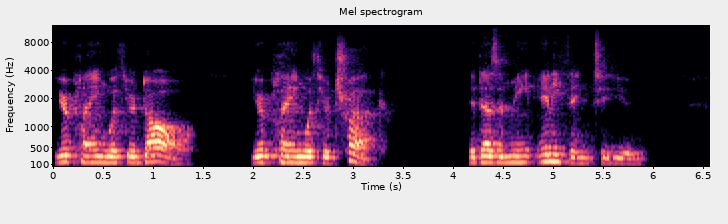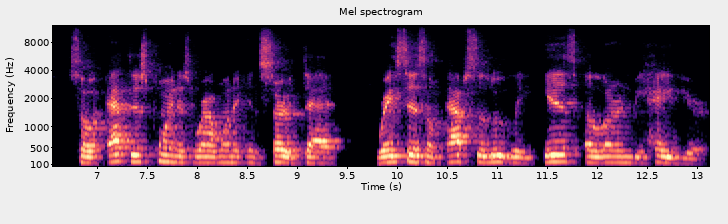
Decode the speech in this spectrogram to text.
You're playing with your doll. You're playing with your truck. It doesn't mean anything to you. So at this point is where I want to insert that racism absolutely is a learned behavior.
